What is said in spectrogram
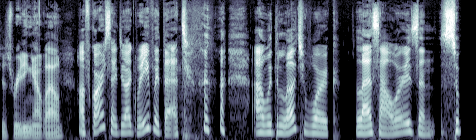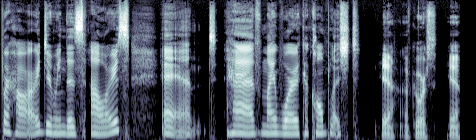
just reading out loud? Of course, I do agree with that. I would love to work less hours and super hard during these hours and have my work accomplished. Yeah, of course. Yeah.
